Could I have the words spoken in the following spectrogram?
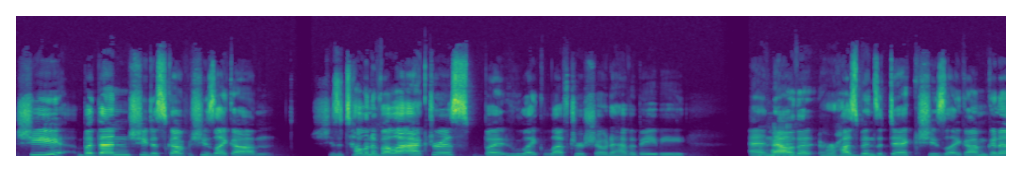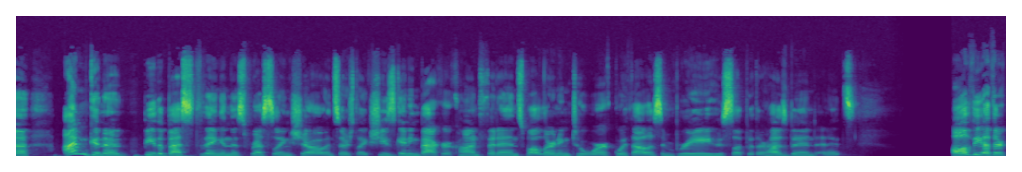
she. But then she discovered she's like um, she's a telenovela actress, but who like left her show to have a baby, and Okay. now that her husband's a dick, she's like, I'm gonna. I'm gonna be the best thing in this wrestling show, and so it's like she's getting back her confidence while learning to work with Alison Brie, who slept with her husband, and it's all the other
